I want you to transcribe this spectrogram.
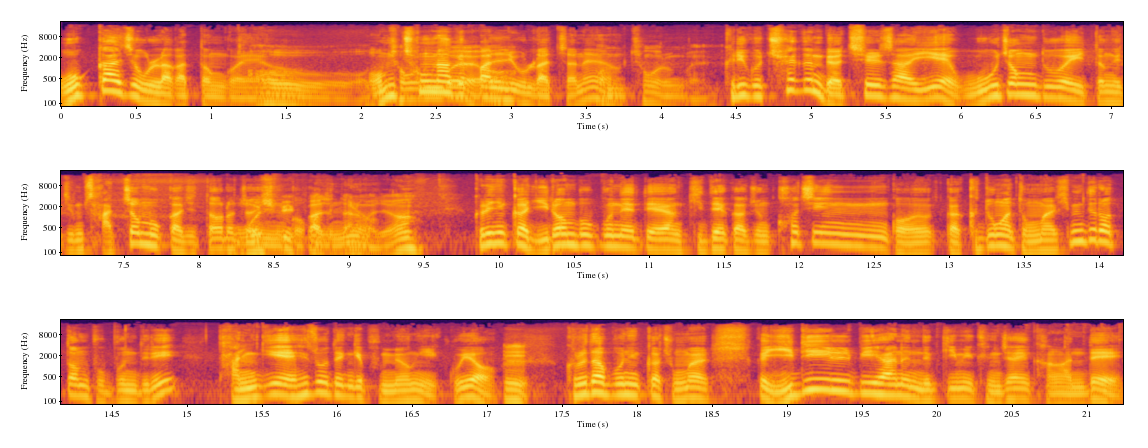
5까지 올라갔던 거예요. 어우, 엄청나게 오른 거예요. 빨리 올랐잖아요. 엄청 오른 거예요. 그리고 최근 며칠 사이에 5 정도에 있던 게 지금 4.5까지 떨어져 있는 50이 빠졌다는 거거든요. 그러니까 이런 부분에 대한 기대가 좀 커진 거, 그러니까 그동안 정말 힘들었던 부분들이 단기에 해소된 게 분명히 있고요. 음. 그러다 보니까 정말 그러니까 일희일비하는 느낌이 굉장히 강한데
